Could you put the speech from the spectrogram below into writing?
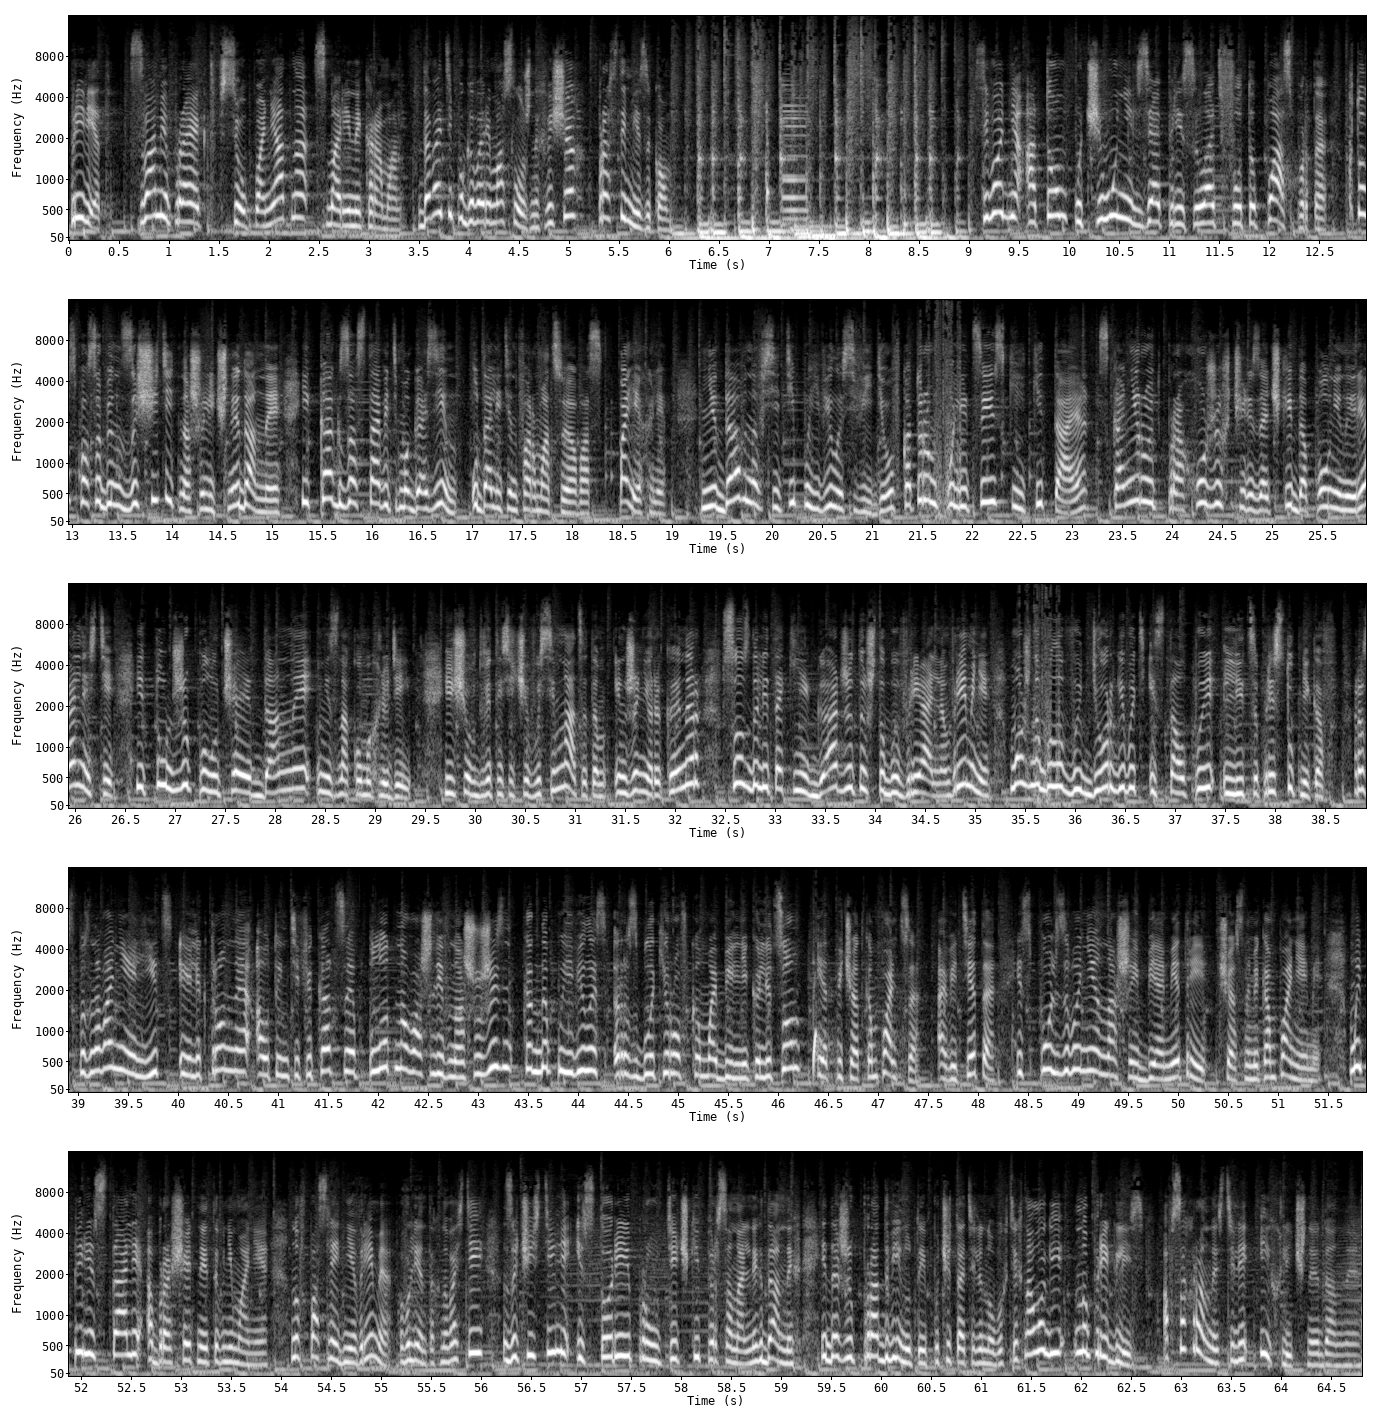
Привет! С вами проект «Все понятно» с Мариной Караман. Давайте поговорим о сложных вещах простым языком. Сегодня о том, почему нельзя пересылать фото паспорта, кто способен защитить наши личные данные и как заставить магазин удалить информацию о вас. Поехали! Недавно в сети появилось видео, в котором полицейские Китая сканируют прохожих через очки дополненной реальности и тут же получает данные незнакомых людей. Еще в 2018-м инженеры КНР создали такие гаджеты, чтобы в реальном времени можно было выдергивать из толпы лица преступников. Распознавание лиц и электронная аутентификация плотно вошли в нашу жизнь, когда появилась разблокировка мобильника лицом и отпечатком пальца. А ведь это использование нашей биометрии частными компаниями. Мы перестали обращать на это внимание. Но в последнее время в лентах новостей зачастили истории про утечки персональных данных. И даже продвинутые почитатели новых технологий напряглись. А в сохранности ли их личные данные?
